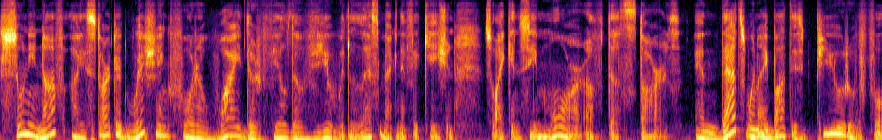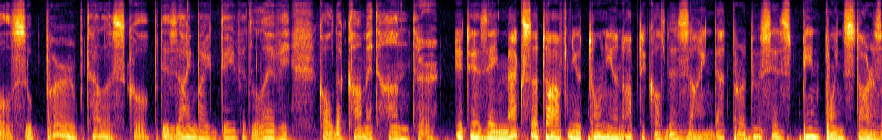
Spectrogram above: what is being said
soon enough I started wishing for a wider field of view with less magnification so I can see more of the stars. And that's when I bought this beautiful, superb telescope designed by David Levy called the Comet Hunter. It is a Maksutov Newtonian optical design that produces pinpoint stars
